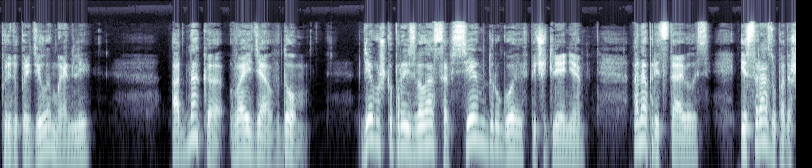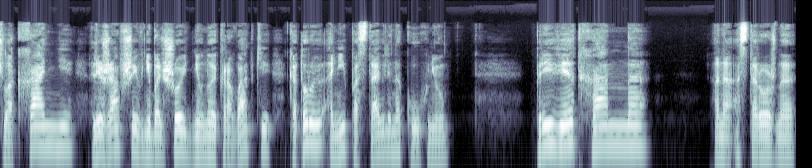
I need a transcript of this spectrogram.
предупредила Мэнли. Однако, войдя в дом, девушка произвела совсем другое впечатление. Она представилась и сразу подошла к Ханне, лежавшей в небольшой дневной кроватке, которую они поставили на кухню. «Привет, Ханна!» Она осторожно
